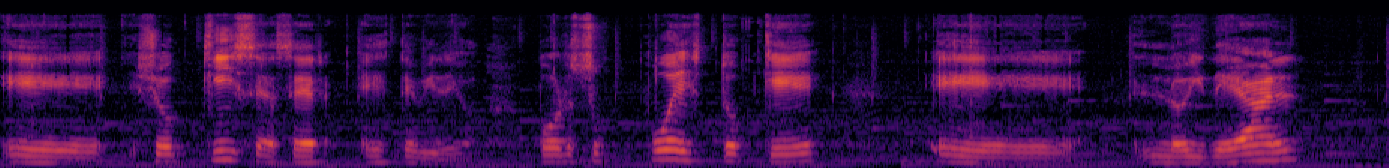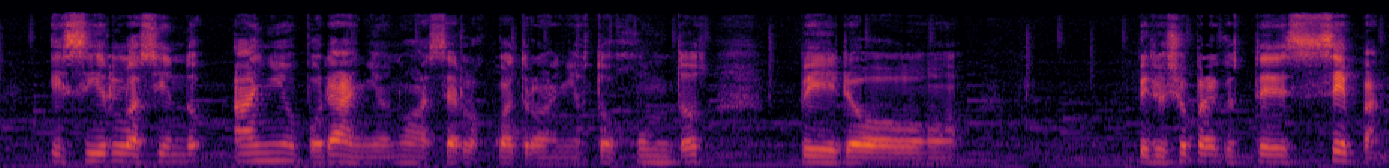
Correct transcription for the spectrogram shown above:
eh, yo quise hacer este video. Por supuesto que eh, lo ideal es irlo haciendo año por año, no hacer los cuatro años todos juntos, pero, pero yo para que ustedes sepan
